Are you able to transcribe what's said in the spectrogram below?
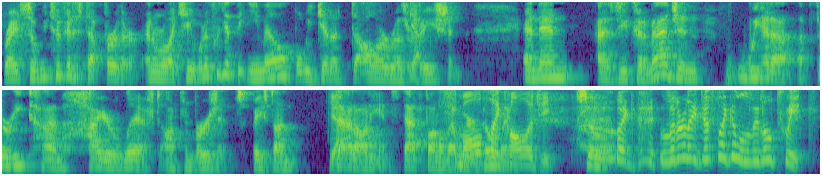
right? So we took it a step further, and we're like, hey, what if we get the email, but we get a dollar reservation? Yeah. And then, as you can imagine, we had a, a 30 time higher lift on conversions based on yeah. that audience, that funnel, that small we psychology. So, like literally, just like a little tweak,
